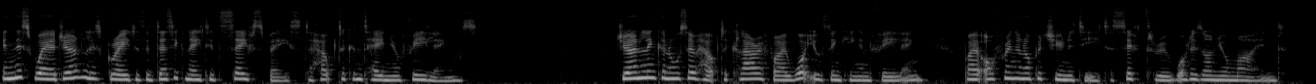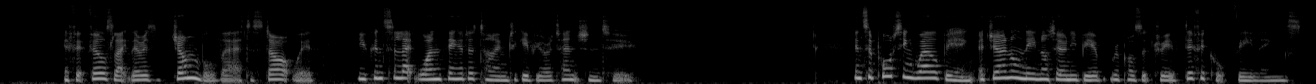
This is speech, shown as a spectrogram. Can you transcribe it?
In this way, a journal is great as a designated safe space to help to contain your feelings. Journaling can also help to clarify what you're thinking and feeling by offering an opportunity to sift through what is on your mind. If it feels like there is a jumble there to start with, you can select one thing at a time to give your attention to. In supporting well-being, a journal need not only be a repository of difficult feelings,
